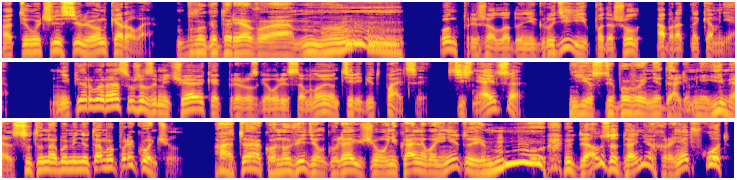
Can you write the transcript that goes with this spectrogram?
А ты очень силен, корова. Благодаря вам. Он прижал ладони к груди и подошел обратно ко мне. Не первый раз уже замечаю, как при разговоре со мной он теребит пальцы. Стесняется? «Если бы вы не дали мне имя, Сатуна бы меня там и прикончил. А так он увидел гуляющего уникального юнита и м дал задание охранять вход».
